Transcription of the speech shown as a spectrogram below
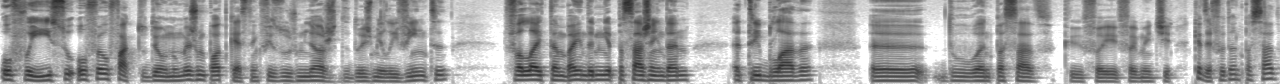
Ou foi isso, ou foi o facto de eu, no mesmo podcast em que fiz os melhores de 2020, falei também da minha passagem de ano atribulada uh, do ano passado, que foi, foi muito giro. Quer dizer, foi do ano passado?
